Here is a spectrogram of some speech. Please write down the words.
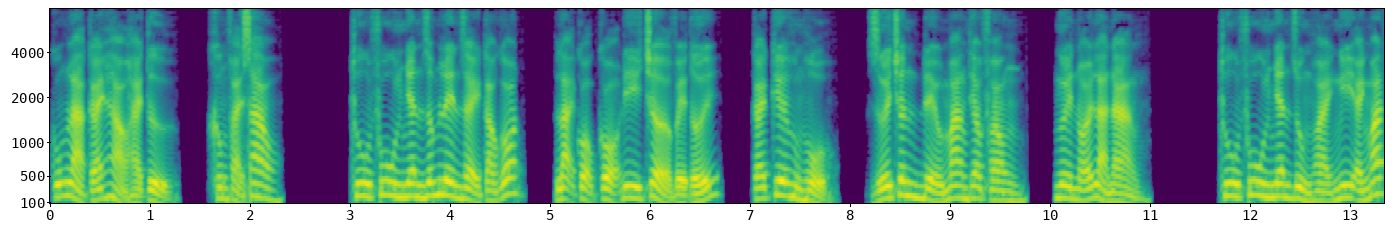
cũng là cái hảo hải tử, không phải sao. Thu phu nhân dẫm lên giày cao gót, lại cọ cọ đi trở về tới, cái kia hùng hổ, dưới chân đều mang theo phòng, người nói là nàng. Thu phu nhân dùng hoài nghi ánh mắt,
